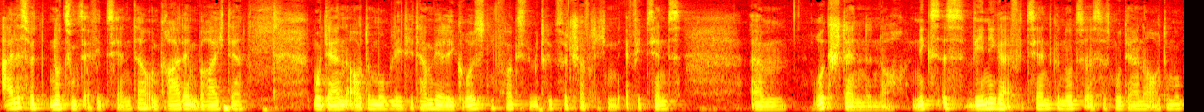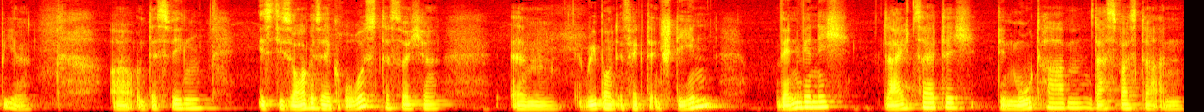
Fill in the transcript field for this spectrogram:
Alles wird nutzungseffizienter und gerade im Bereich der modernen Automobilität haben wir die größten volks- wie betriebswirtschaftlichen Effizienzrückstände ähm, noch. Nichts ist weniger effizient genutzt als das moderne Automobil. Äh, und deswegen ist die Sorge sehr groß, dass solche ähm, Rebound-Effekte entstehen, wenn wir nicht gleichzeitig den Mut haben, das, was da an,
